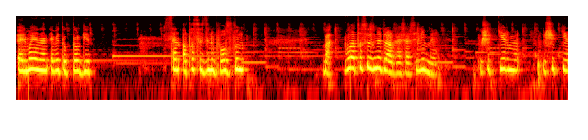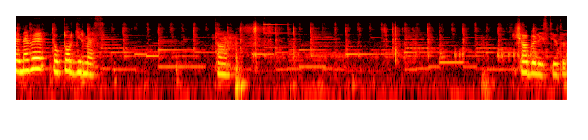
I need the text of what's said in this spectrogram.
Elma yenen eve doktor gir. Sen atasözünü bozdun. Bak bu atasözü nedir arkadaşlar söyleyeyim mi? Işık girme, ışık giren eve doktor girmez. Tamam. İnşallah böyle istiyordu.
